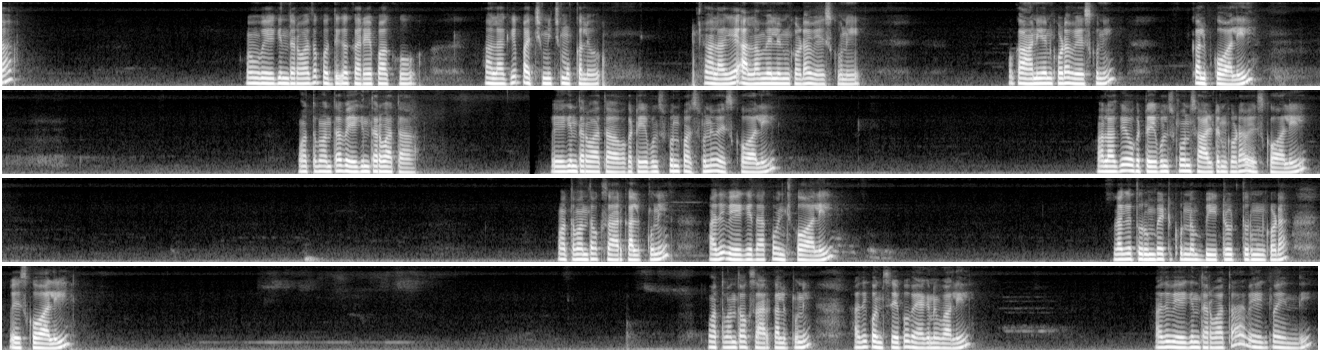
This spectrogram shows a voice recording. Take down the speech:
వేగిన తర్వాత కొద్దిగా కరివేపాకు అలాగే పచ్చిమిర్చి ముక్కలు అలాగే అల్లం వెల్లుల్లిని కూడా వేసుకుని ఒక ఆనియన్ కూడా వేసుకుని కలుపుకోవాలి. మొత్తం అంతా వేగిన తర్వాత వేగిన తర్వాత ఒక టేబుల్ స్పూన్ పసుపుని వేసుకోవాలి. అలాగే ఒక టేబుల్ స్పూన్ సాల్ట్ని కూడా వేసుకోవాలి. మొత్తం అంతా ఒకసారి కలుపుకొని అది వేగేదాకా ఉంచుకోవాలి. అలాగే తురుము పెట్టుకున్న బీట్రూట్ తురుముని కూడా వేసుకోవాలి. మొత్తం అంతా ఒకసారి కలుపుకొని అది కొంతసేపు వేగనివ్వాలి. అది వేగిన తర్వాత వేగిపోయింది.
